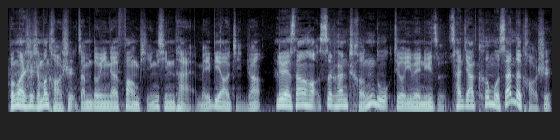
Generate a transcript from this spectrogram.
甭管是什么考试，咱们都应该放平心态，没必要紧张。六月三号，四川成都就有一位女子参加科目三的考试，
